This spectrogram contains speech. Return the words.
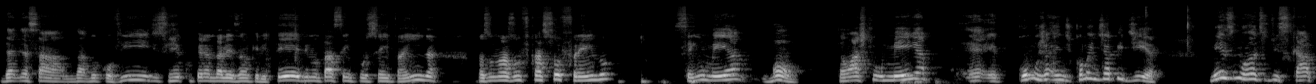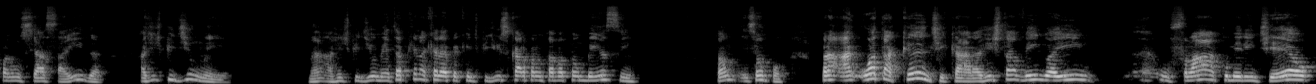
dessa da, do Covid, se recuperando da lesão que ele teve, não está 100% ainda. Nós, nós vamos ficar sofrendo sem o meia bom. Então, acho que o meia, é, é como, já, como a gente já pedia, mesmo antes do Scarpa anunciar a saída, a gente pediu um meia. Né? A gente pediu um meia, até porque naquela época que a gente pediu, o Scarpa não estava tão bem assim. Então, esse é um ponto. Pra, o atacante, cara, a gente está vendo aí é, o Flaco, o Merentiel.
